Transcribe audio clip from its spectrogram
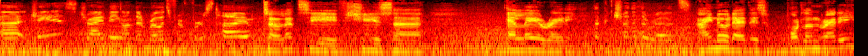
uh, Jane is driving on the roads for the first time. So let's see if she's uh, LA ready. Look, show them the roads. I know that it's Portland ready,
